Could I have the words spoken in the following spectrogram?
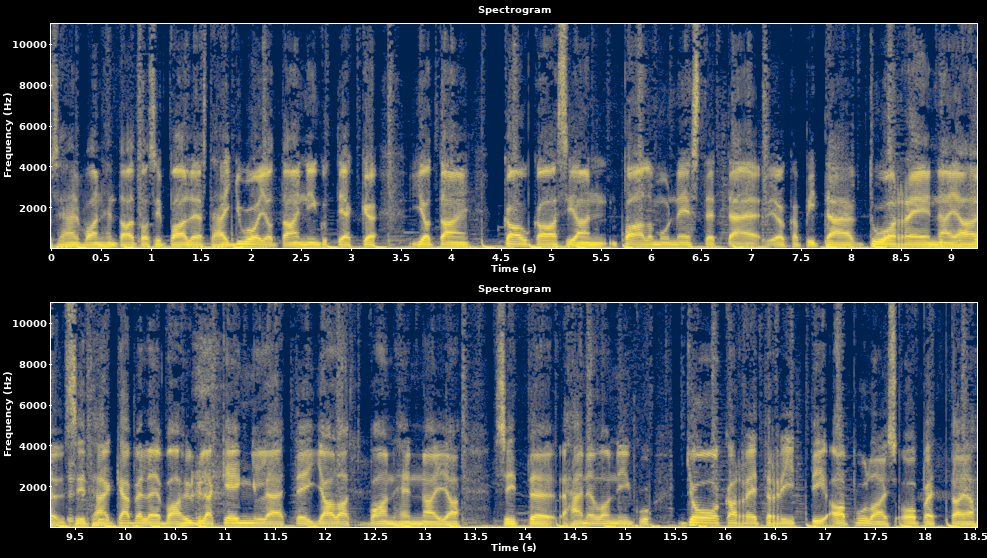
sehän vanhentaa tosi paljon ja sitten hän juo jotain, niin kuin, tiedätkö, jotain kaukaasian palmunestettä, joka pitää tuoreena ja sitten hän kävelee vaan hyvillä kengillä, ettei jalat vanhenna ja sitten hänellä on niinku joogaretriitti apulaisopettaja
